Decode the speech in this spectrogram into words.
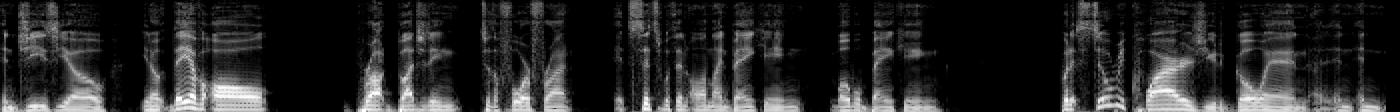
and Geezeo, you know, they have all brought budgeting to the forefront. It sits within online banking, mobile banking, but it still requires you to go in uh, and, and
